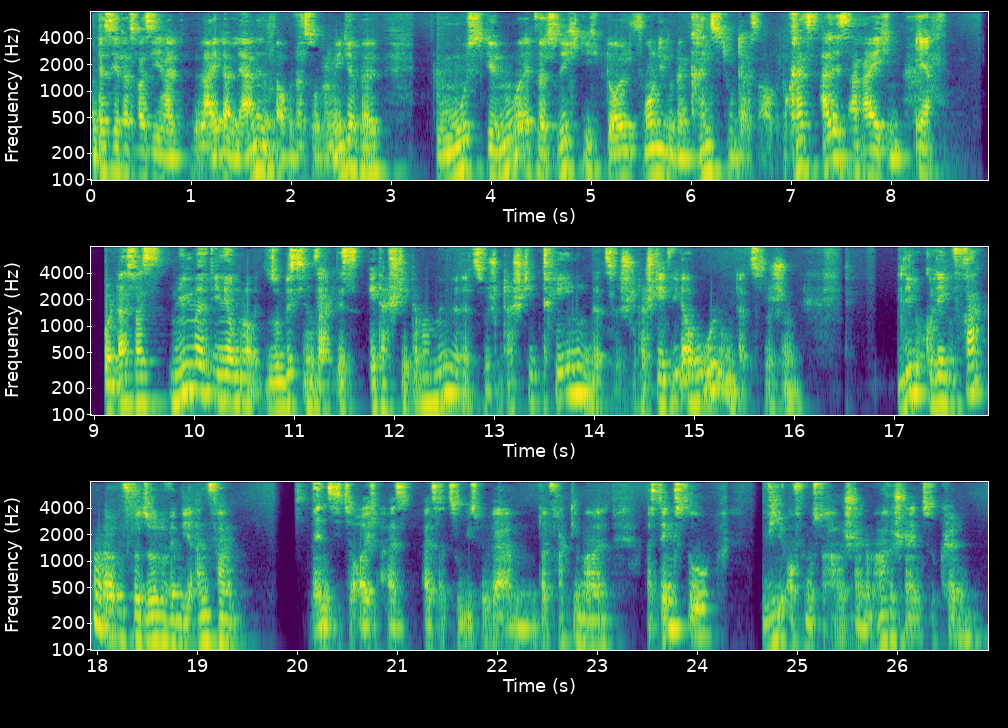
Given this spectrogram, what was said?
Und das ist ja das, was sie halt leider lernen, auch in der Social Media Welt. Du musst dir nur etwas richtig doll vornehmen und dann kannst du das auch. Du kannst alles erreichen. Ja. Und das, was niemand den jungen Leuten so ein bisschen sagt, ist, ey, da steht aber Mühe dazwischen, da steht Training dazwischen, da steht Wiederholung dazwischen. Liebe Kollegen, fragt mal eure Friseure, wenn die anfangen, wenn sie zu euch als, als Azubis bewerben, dann fragt die mal, was denkst du, wie oft musst du Haare schneiden, um Haare schneiden zu können?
